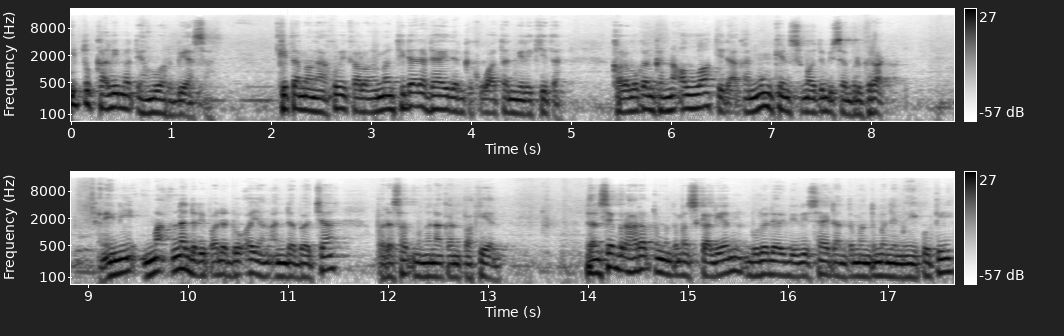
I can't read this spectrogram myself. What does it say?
Itu kalimat yang luar biasa. Kita mengakui kalau memang tidak ada daya dan kekuatan milik kita. Kalau bukan karena Allah tidak akan mungkin semua itu bisa bergerak. Dan ini makna daripada doa yang anda baca pada saat mengenakan pakaian. Dan saya berharap teman-teman sekalian, boleh dari diri saya dan teman-teman yang mengikuti,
